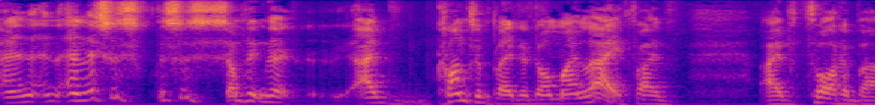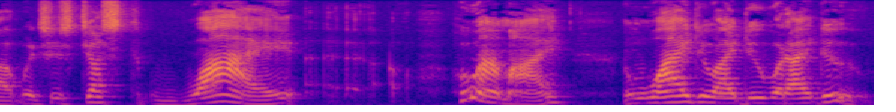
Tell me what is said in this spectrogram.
and, and, and this is this is something that I've contemplated all my life. I've I've thought about, which is just why, who am I, and why do I do what I do,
